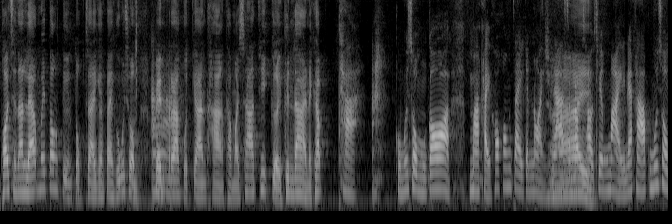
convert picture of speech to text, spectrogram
เพราะฉะนั้นแล้วไม่ต้องตื่นตกใจกันไปคุณผู้ชม อ่า เป็นปรากฏการณ์ทางธรรมชาติที่เกิดขึ้นได้นะครับ ค่ะอะ คุณผู้ชมก็มาไขข้อข้องใจกันหน่อยนะใช่ สำหรับชาวเชียงใหม่นะคะ คุณผู้ชม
